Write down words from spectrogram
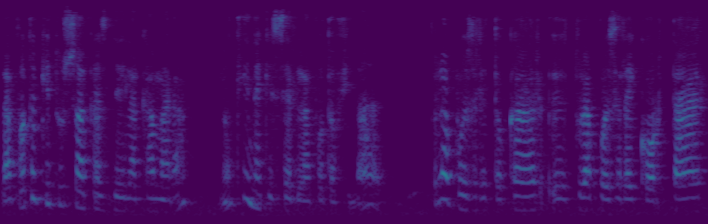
la foto que tú sacas de la cámara no tiene que ser la foto final. Tú la puedes retocar, eh, tú la puedes recortar,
